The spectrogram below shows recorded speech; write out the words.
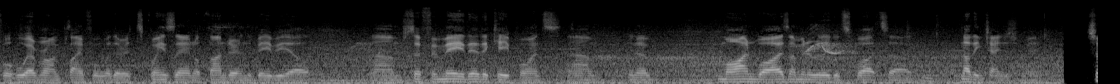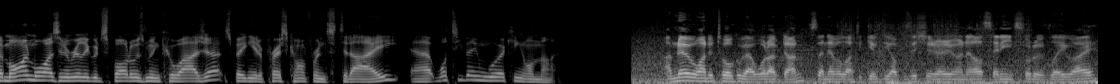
for whoever I'm playing for, whether it's Queensland or Thunder in the BBL. Um, so for me, they're the key points. Um, you know, mind-wise, I'm in a really good spot, so nothing changes for me. So mind-wise, in a really good spot, Usman Khawaja, speaking at a press conference today. Uh, what's he been working on, though? I'm never one to talk about what I've done because I never like to give the opposition or anyone else any sort of leeway.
